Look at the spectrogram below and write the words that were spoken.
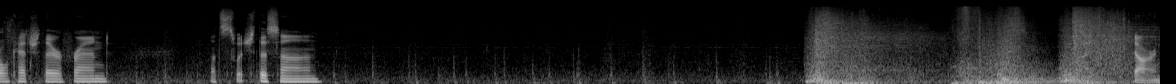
Roll catch there, friend. Let's switch this on. Darn.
